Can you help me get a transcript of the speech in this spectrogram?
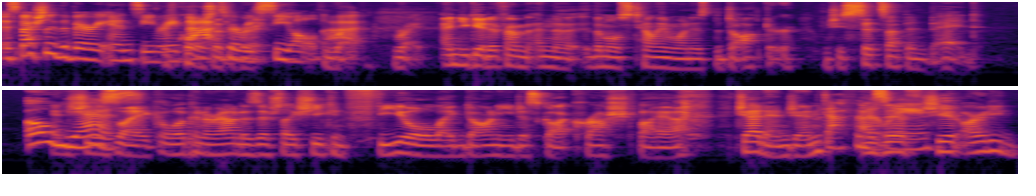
especially the very end scene, right? course, That's where we see all that. Right. And you get it from and the the most telling one is the doctor when she sits up in bed. Oh And yes. she's like looking around as if like she can feel like Donnie just got crushed by a jet engine. Definitely. As if she had already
